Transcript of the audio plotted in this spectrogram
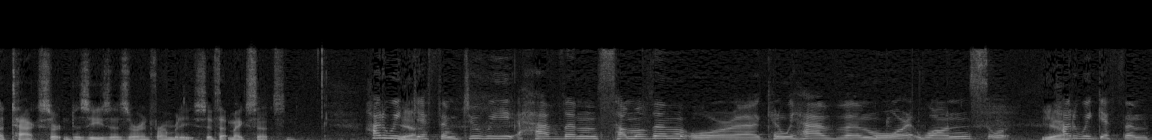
attacks certain diseases or infirmities, if that makes sense. How do we Yeah. get them? Do we have them, some of them, or uh, can we have uh, more at once? Or Yeah. how do we get them?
